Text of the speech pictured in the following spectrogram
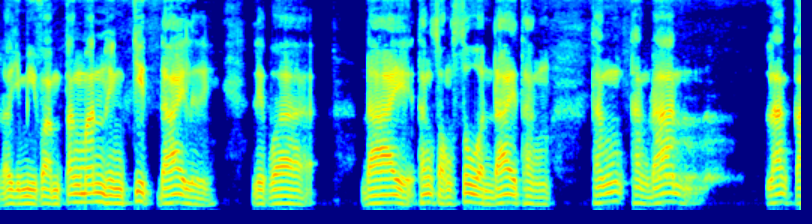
เราจะมีความตั้งมั่นแห่งจิตได้เลย เรียกว่า ได้ทั้งสองส่วนได้ทั้งทั้งทางด้านร่างก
